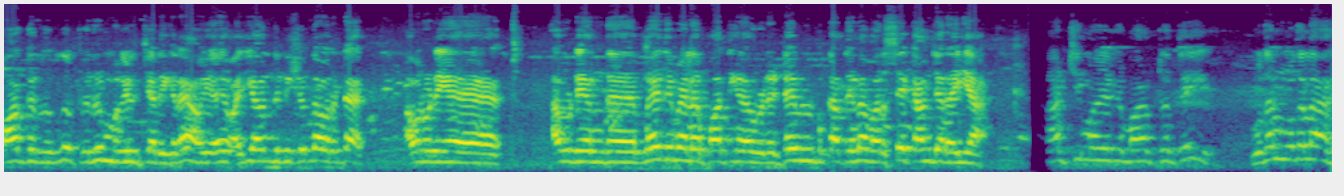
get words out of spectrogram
பார்க்கறது வந்து பெரும் மகிழ்ச்சி அடைகிறேன் ஐயா- ஐயா வந்து இன்னைக்கு வந்து அவர்கிட்ட அவருடைய அவருடைய அந்த மேஜை மேலே பார்த்தீங்கன்னா அவருடைய டேபிள் பார்த்தீங்கன்னா வரிசையை காமிச்சார் ஐயா. ஆட்சி மா- மாற்றத்தை முதன் முதலாக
